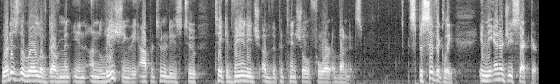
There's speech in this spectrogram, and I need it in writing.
what is the role of government in unleashing the opportunities to take advantage of the potential for abundance? Specifically, in the energy sector,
